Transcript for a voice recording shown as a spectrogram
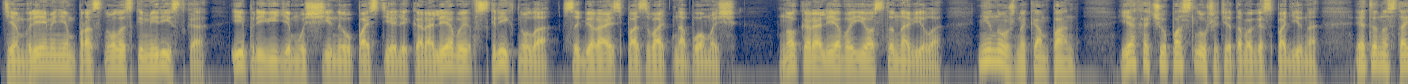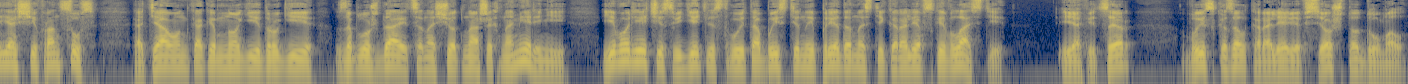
Тем временем проснулась камеристка и при виде мужчины у постели королевы вскрикнула, собираясь позвать на помощь. Но королева ее остановила. «Не нужно, компан. Я хочу послушать этого господина. Это настоящий француз. Хотя он, как и многие другие, заблуждается насчет наших намерений, его речи свидетельствуют об истинной преданности королевской власти». И офицер — высказал королеве все, что думал.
